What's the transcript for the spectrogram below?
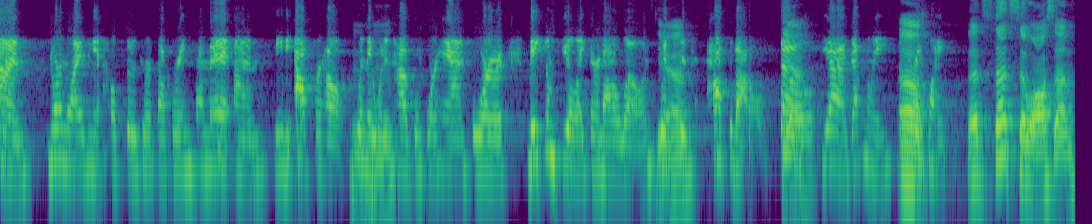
um, normalizing it helps those who are suffering from it um, maybe ask for help mm-hmm. when they wouldn't mm-hmm. have beforehand, or make them feel like they're not alone, yeah. which is half the battle. So, yeah, yeah definitely. That's oh. a great point. That's that's so awesome.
